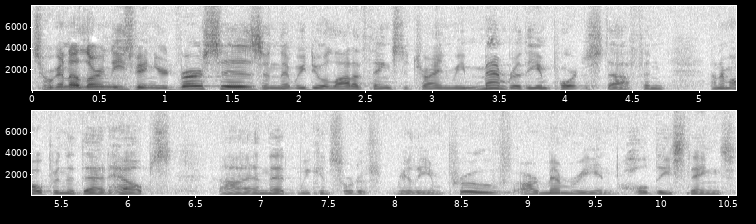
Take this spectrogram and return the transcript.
so we're going to learn these vineyard verses, and that we do a lot of things to try and remember the important stuff. And, and I'm hoping that that helps, uh, and that we can sort of really improve our memory and hold these things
